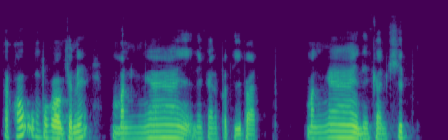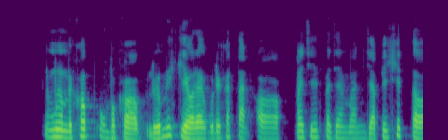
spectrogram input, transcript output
แต่ข้อองค์ประกอบอย่างนี้มันง่ายในการปฏิบัติ มันง่ายในการคิด เมื่อไม่ครบองค์ประกอบ หรือไม่เกี่ยวอะไรคุณก็ตัดออกไม่ชีวิตประจำวัน อย่าไปคิดต่อ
